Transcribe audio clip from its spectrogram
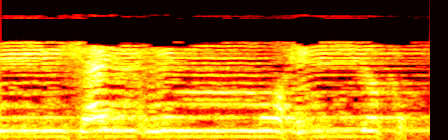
بكل شيء محيط.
